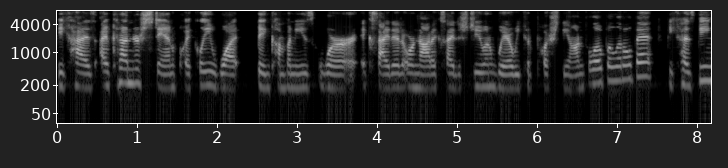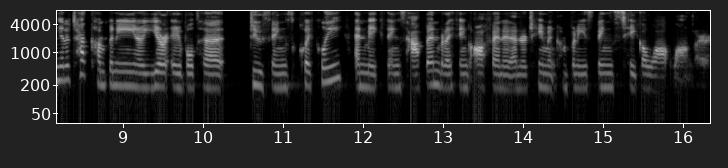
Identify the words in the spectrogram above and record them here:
because I could understand quickly what big companies were excited or not excited to do and where we could push the envelope a little bit because being in a tech company you know you're able to do things quickly and make things happen. But I think often at entertainment companies, things take a lot longer.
